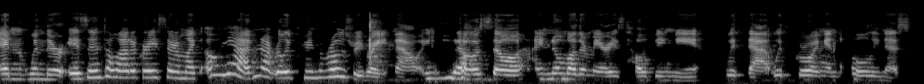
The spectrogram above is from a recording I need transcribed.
and when there isn't a lot of grace there i'm like oh yeah i'm not really praying the rosary right now you know so i know mother mary is helping me with that with growing in holiness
